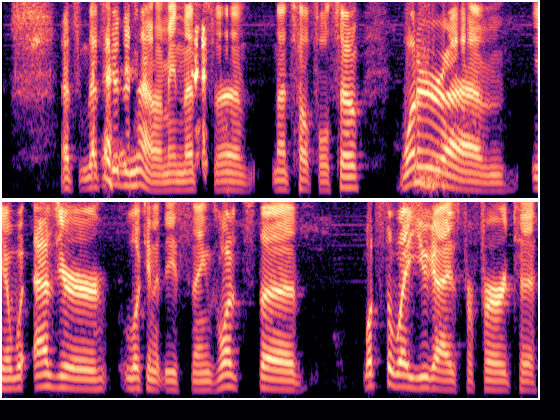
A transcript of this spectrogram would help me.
that's that's good to know. I mean, that's uh, that's helpful. So, what are um, you know as you're looking at these things? What's the what's the way you guys prefer to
